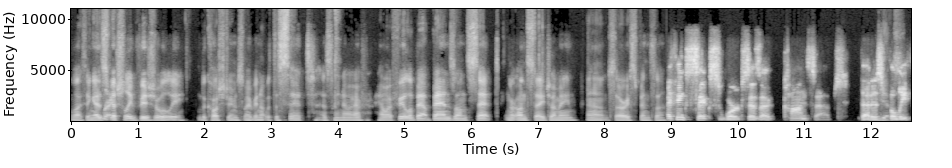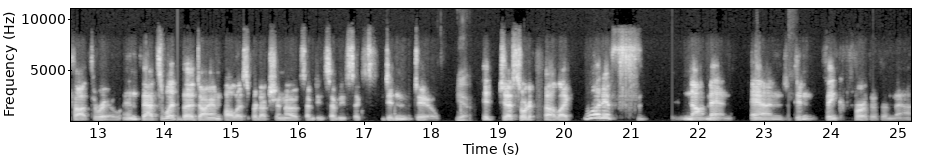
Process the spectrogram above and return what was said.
Well, I think, especially visually, the costumes, maybe not with the set, as we know how I feel about bands on set or on stage. I mean, uh, sorry, Spencer. I think six works as a concept that is Yes. fully thought through. And that's what the Diane Paulus production of 1776 didn't do. Yeah. It just sort of felt like, what if not men? And didn't think further than that,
